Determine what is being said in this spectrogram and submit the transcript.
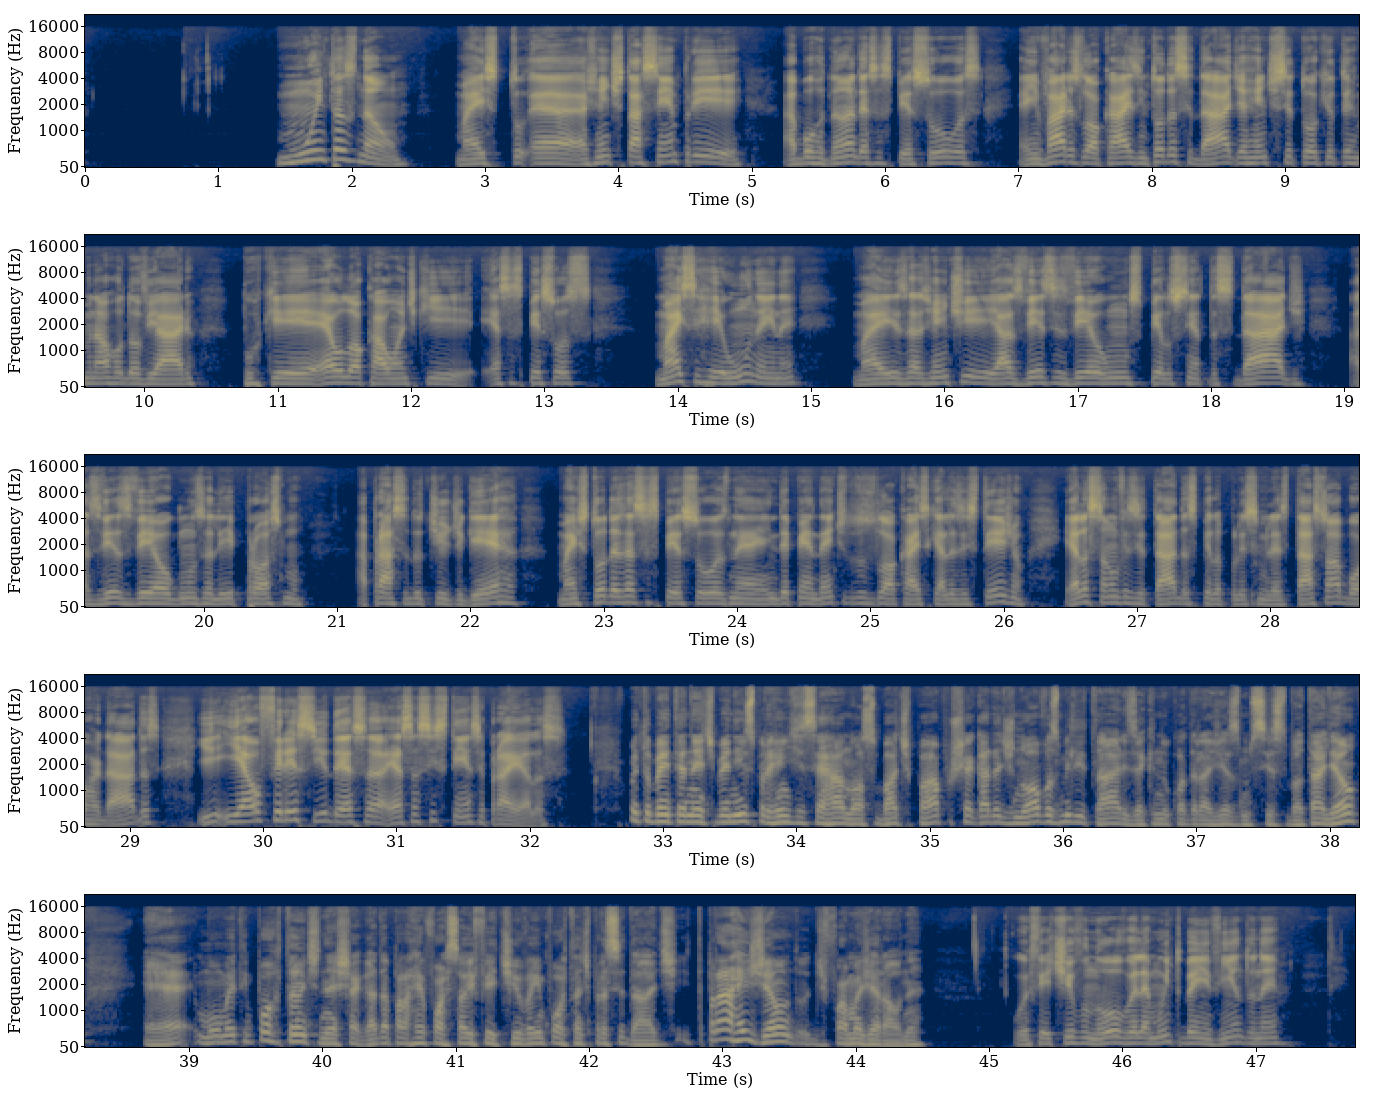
Muitas não, mas é, a gente está sempre abordando essas pessoas é, em vários locais, em toda a cidade. A gente citou aqui o terminal rodoviário, porque é o local onde que essas pessoas mais se reúnem, né? Mas a gente às vezes vê uns pelo centro da cidade, às vezes vê alguns ali próximo à Praça do Tiro de Guerra, mas todas essas pessoas, né, independente dos locais que elas estejam, elas são visitadas pela Polícia Militar, são abordadas e, e é oferecida essa, essa assistência para elas. Muito bem, Tenente Benício, para a gente encerrar nosso bate-papo, chegada de novos militares aqui no 46º Batalhão, é um momento importante, né? Chegada para reforçar o efetivo é importante para a cidade e para a região de forma geral, né? O efetivo novo, ele é muito bem-vindo, né?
